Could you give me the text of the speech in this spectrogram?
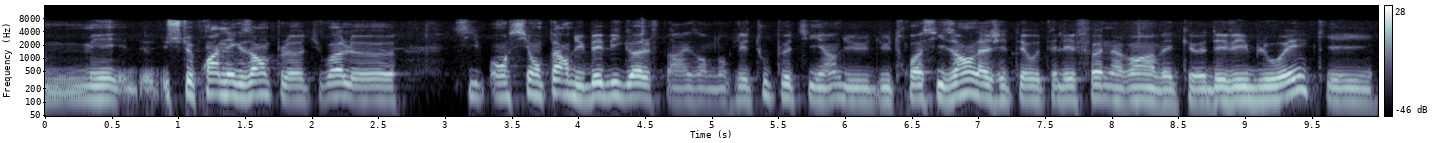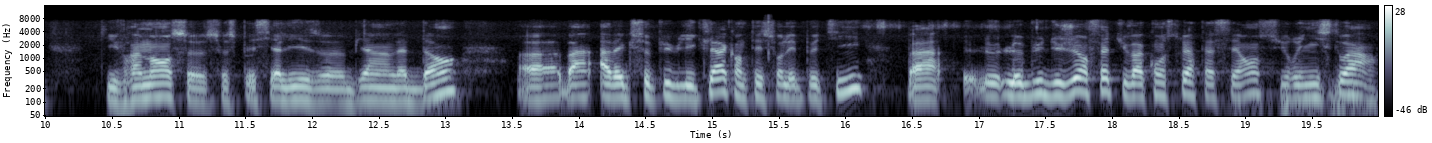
mais je te prends un exemple. Tu vois le si on, si on, part du baby golf, par exemple, donc les tout petits, hein, du, du 3-6 ans, là j'étais au téléphone avant avec euh, Davy Blouet, qui, qui vraiment se, se spécialise bien là-dedans. Euh, bah, avec ce public-là, quand tu es sur les petits, bah, le, le, but du jeu, en fait, tu vas construire ta séance sur une histoire,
